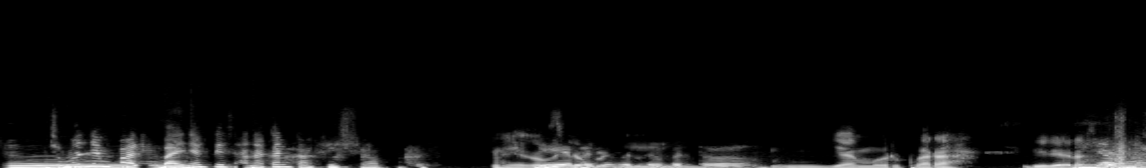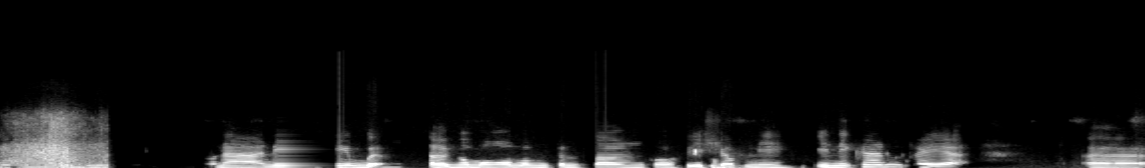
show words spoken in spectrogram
Hmm. Cuman yang paling hmm. banyak di sana kan coffee shop. Iya, iya betul betul betul. Jamur parah di daerah. Jamur. Nah, ini eh, ngomong-ngomong tentang coffee shop nih, ini kan kayak uh,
